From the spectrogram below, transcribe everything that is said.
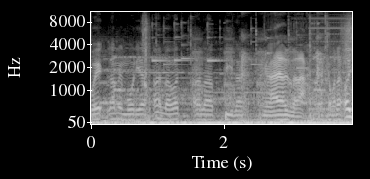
Fue la memoria a la, a la pila. A la, cámara. ¡Ay!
